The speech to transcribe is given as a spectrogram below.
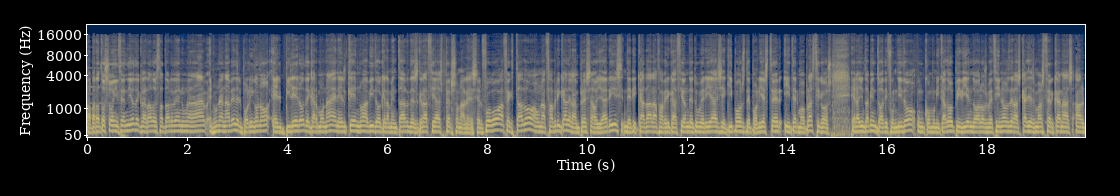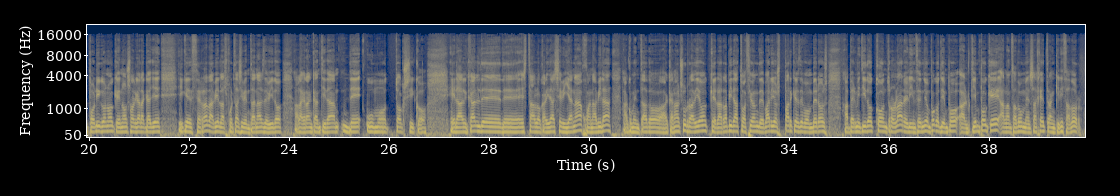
Aparatoso incendio declarado esta tarde en una, en una nave del polígono El Pilero de Carmona en el que no ha habido que lamentar desgracias personales. El fuego ha afectado a una fábrica de la empresa Ollaris dedicada a la fabricación de tuberías y equipos de poliéster y termoplásticos. El ayuntamiento ha difundido un comunicado pidiendo a los vecinos de las calles más cercanas al polígono que no salga a la calle y que cerrara bien las puertas y ventanas debido a la gran cantidad de humo tóxico. El alcalde de esta localidad sevillana, Juan Ávila ha comentado a Canal Sur Radio que la rápida actuación de varios parques de bomberos ha permitido controlar el incendio en poco tiempo, al tiempo que ha lanzado un mensaje tranquilizador.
